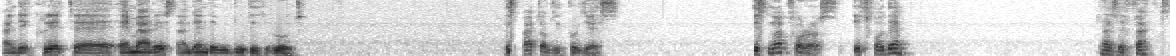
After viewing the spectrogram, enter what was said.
and they create uh, MRS and then they will do the road. It's part of the project. It's not for us, it's for them. That's a fact.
